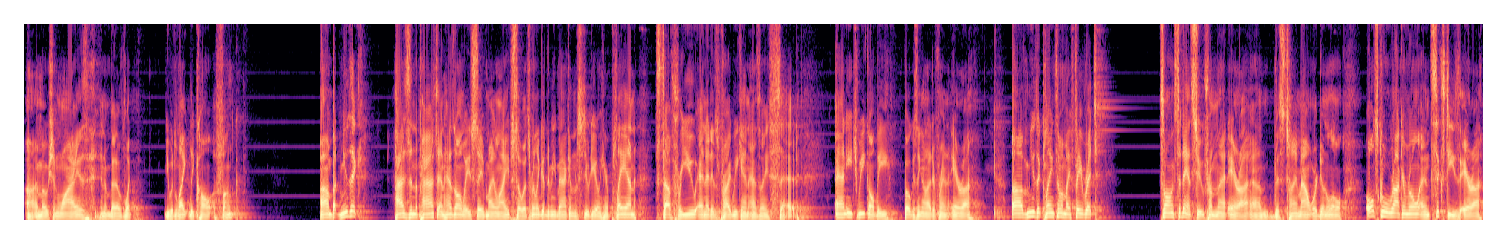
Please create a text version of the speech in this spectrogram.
uh, emotion wise, in a bit of what you would lightly call a funk. Um, but music has in the past and has always saved my life. So it's really good to be back in the studio here playing stuff for you. And it is Pride Weekend, as I said. And each week I'll be focusing on a different era of music, playing some of my favorite songs to dance to from that era. And this time out, we're doing a little old school rock and roll and 60s era,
